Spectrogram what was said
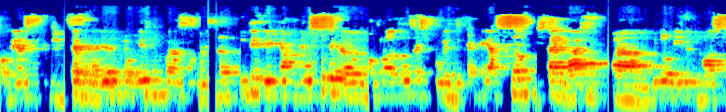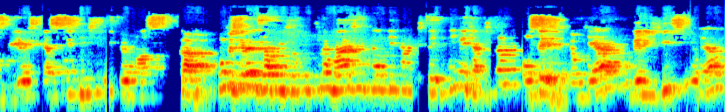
começa, de certa maneira, porque é o mesmo coração entender que há um Deus soberano, controla todas as coisas, que a criação está embaixo ah, do domínio do nosso Deus, e assim a gente o nosso trabalho. Um dos grandes desafios da cultura mágica é que ela tem característica imediatista, ou seja, eu quero o benefício, eu quero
